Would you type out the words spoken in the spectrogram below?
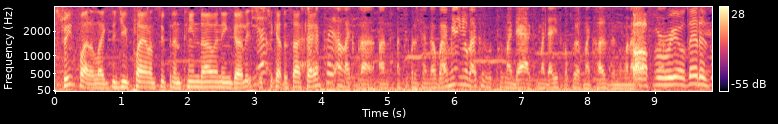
Street Fighter? Like, did you play it on Super Nintendo and then go, let's just check out this I, I arcade? played on like uh, on a Super Nintendo, but I mainly know about it because my dad, because my dad used to go play with my cousin when I. Oh, for real? That is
